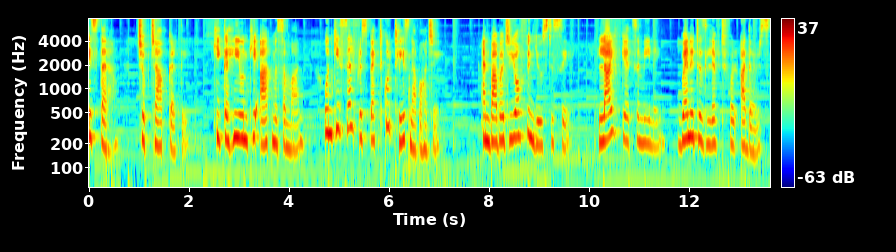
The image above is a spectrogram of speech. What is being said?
इस तरह चुपचाप करते कि कहीं उनके आत्मसम्मान, उनकी सेल्फ रिस्पेक्ट को ठेस ना पहुँचे। And Baba ji often used to say life gets a meaning when it is lived for others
